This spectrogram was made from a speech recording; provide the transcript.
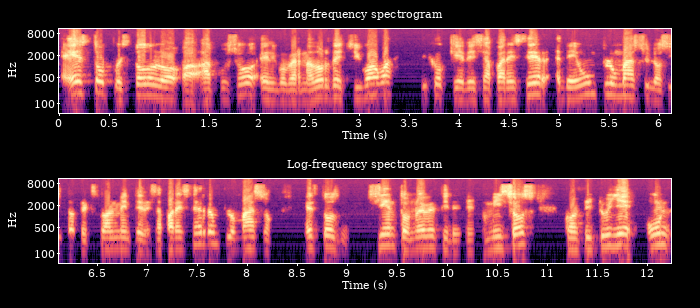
esto pues todo lo acusó el gobernador de Chihuahua, dijo que desaparecer de un plumazo, y lo cito textualmente, desaparecer de un plumazo estos 109 fideicomisos constituye un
